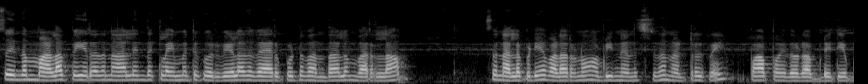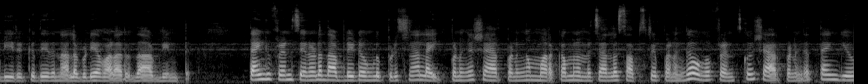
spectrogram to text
ஸோ இந்த மழை பெய்கிறதுனால இந்த கிளைமேட்டுக்கு ஒரு வேளை அது வேறு போட்டு வந்தாலும் வரலாம். ஸோ நல்லபடியாக வளரணும் அப்படின்னு நினச்சிட்டு தான் நட்டுருக்கிறேன். பார்ப்போம் இதோட அப்டேட் எப்படி இருக்குது இது நல்லபடியாக வளருதா அப்படின்ட்டு. தேங்க்யூ ஃப்ரெண்ட்ஸ் என்னோட அந்த அப்டேட் உங்களுக்கு பிடிச்சினா லைக் பண்ணுங்கள் ஷேர் பண்ணுங்கள் மறக்காமல் நம்ம சேனலை சப்ஸ்கிரைப் பண்ணுங்கள் உங்கள் ஃப்ரெண்ட்ஸ்க்கும் ஷேர் பண்ணுங்கள் தேங்க்யூ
